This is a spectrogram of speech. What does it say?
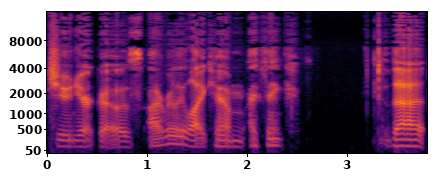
Junior goes, I really like him. I think that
